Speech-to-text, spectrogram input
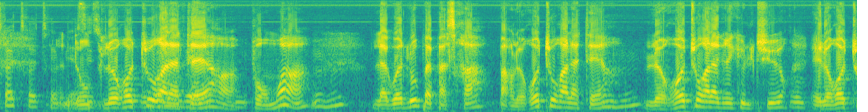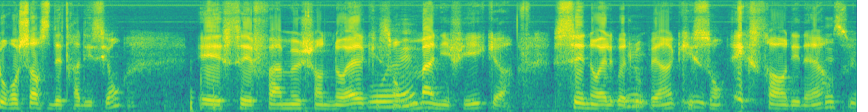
Très, très, très bien. Donc le retour à la terre, pour moi, hein, Mhm, la Guadeloupe elle passera par le retour à la terre, Mhm. le retour à l'agriculture et le retour aux sources des traditions. Et ces fameux chants de Noël qui Ouais. sont magnifiques, ces Noëls guadeloupéens qui Mm. sont extraordinaires, Bien sûr.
